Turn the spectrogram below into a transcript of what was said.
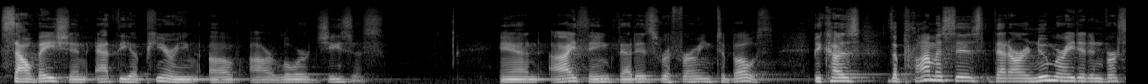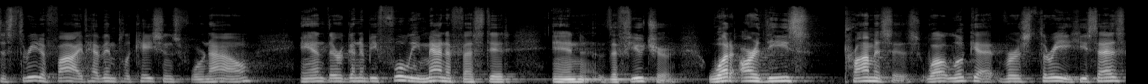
salvation at the appearing of our Lord Jesus. And I think that it's referring to both. Because the promises that are enumerated in verses 3 to 5 have implications for now, and they're going to be fully manifested in the future. What are these promises? Well, look at verse 3. He says,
